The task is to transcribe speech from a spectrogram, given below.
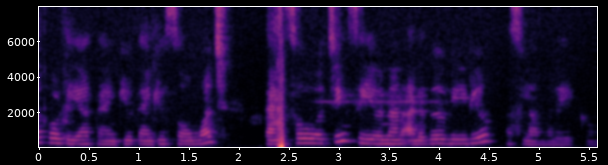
സപ്പോർട്ട് ചെയ്യുക thank you thank you so much thanks for watching see you in another video അസ്സാം വലൈക്കും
